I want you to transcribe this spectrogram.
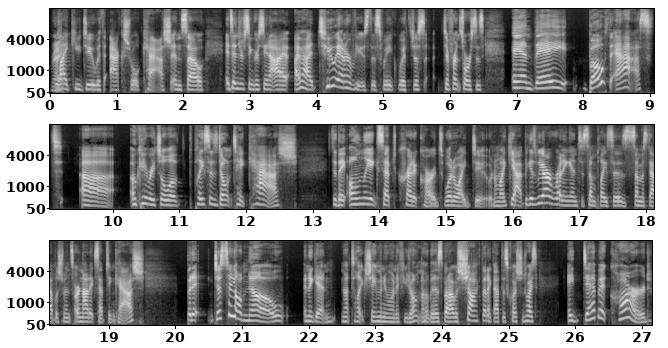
Right. like you do with actual cash. And so it's interesting, Kristina. I, I've had two interviews this week with just different sources, and they both asked, uh, okay, Rachel, well, places don't take cash. So they only accept credit cards. What do I do? And I'm like, yeah, because we are running into some places, some establishments are not accepting cash. But it, just so y'all know, and again, not to like shame anyone if you don't know this, but I was shocked that I got this question twice. A debit card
